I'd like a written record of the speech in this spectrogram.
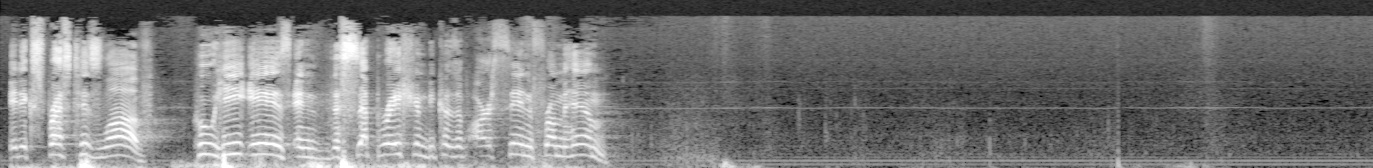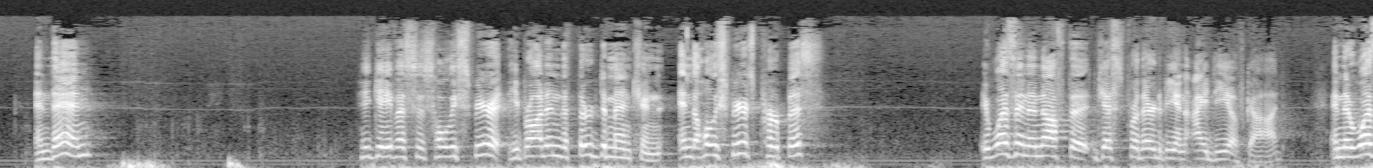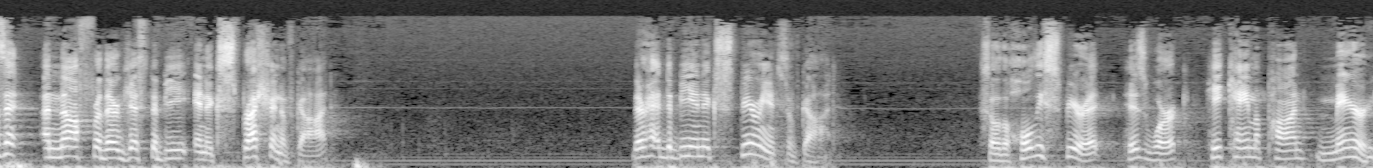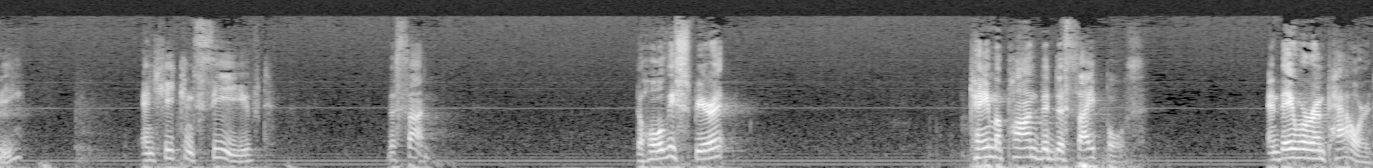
It expressed his love, who he is, and the separation because of our sin from him. And then he gave us his Holy Spirit. He brought in the third dimension. And the Holy Spirit's purpose, it wasn't enough to, just for there to be an idea of God. And there wasn't enough for there just to be an expression of God. There had to be an experience of God. So the Holy Spirit, his work, he came upon Mary, and she conceived the Son. The Holy Spirit came upon the disciples, and they were empowered.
